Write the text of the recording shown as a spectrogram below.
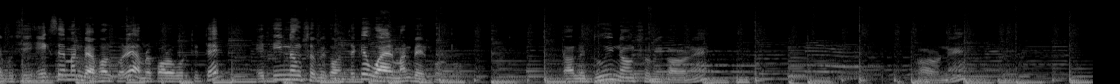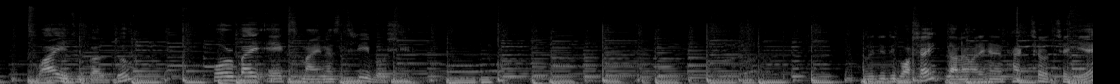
এবং সেই x এর মান ব্যবহার করে আমরা পরবর্তীতে এই তিন নং সমীকরণ থেকে এর মান বের করব। তাহলে দুই নং সমীকরণে, করণে y is equal to 4 by x minus 3 বসিয়ে। যদি বসাই, তাহলে আমার এখানে থাকছে হচ্ছে গিয়ে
